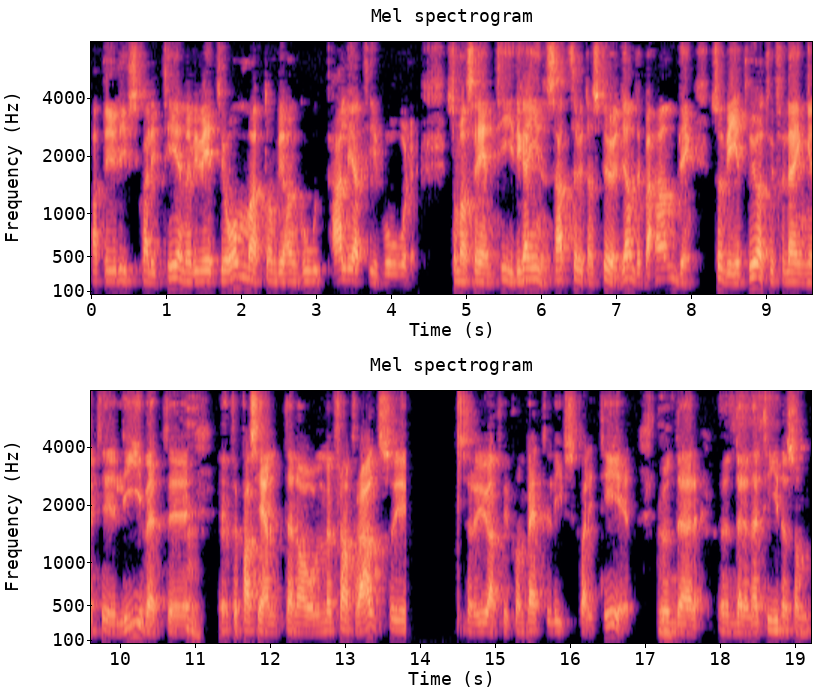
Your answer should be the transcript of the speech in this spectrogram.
att det är livskvalitet, men vi vet ju om att om vi har en god palliativ vård, som man säger en tidiga insatser utan stödjande behandling, så vet vi ju att vi förlänger till livet eh, mm. För patienterna. Och, men framförallt så visar det ju att vi får en bättre livskvalitet mm. under, under den här tiden som,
